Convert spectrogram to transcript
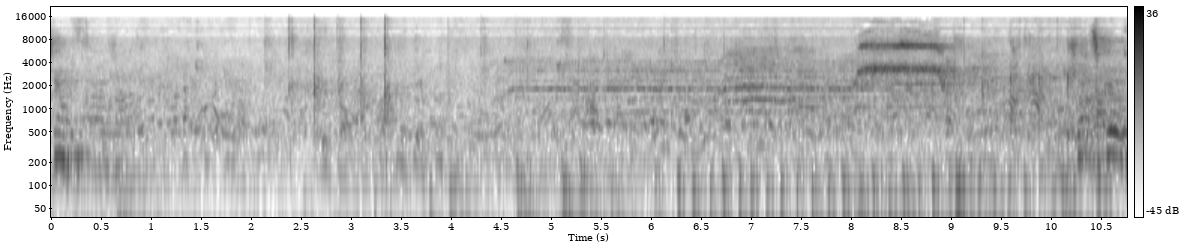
Two fouls. Good call. Good call. Shot's good.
